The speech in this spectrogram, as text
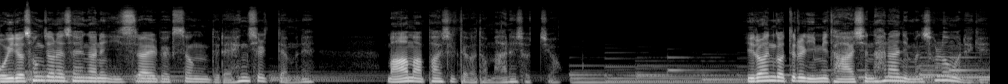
오히려 성전에서 행하는 이스라엘 백성들의 행실 때문에 마음 아파하실 때가 더 많으셨죠. 이러한 것들을 이미 다 아신 하나님은 솔로몬에게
